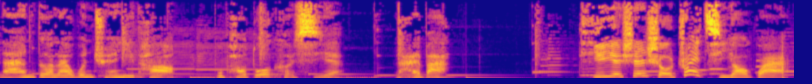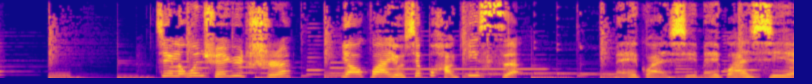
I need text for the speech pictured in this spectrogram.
难得来温泉一趟，不泡多可惜。来吧，爷爷伸手拽起妖怪，进了温泉浴池。妖怪有些不好意思，没关系，没关系，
